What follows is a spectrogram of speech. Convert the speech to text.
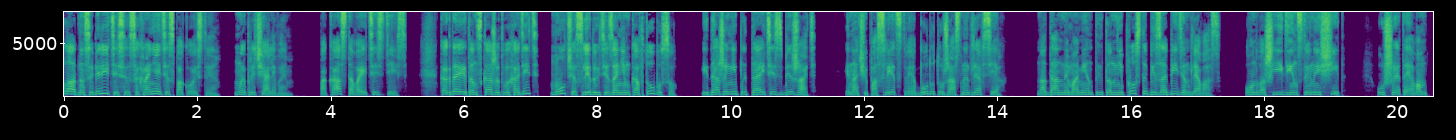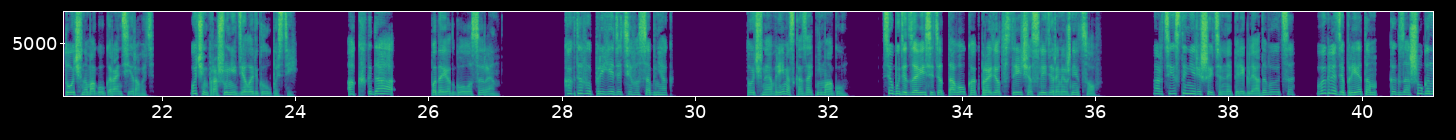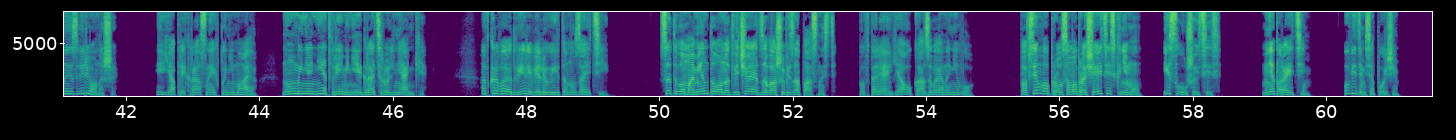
Ладно, соберитесь и сохраняйте спокойствие. Мы причаливаем. Пока оставайтесь здесь. Когда Эйтан скажет выходить, молча следуйте за ним к автобусу и даже не пытайтесь сбежать, иначе последствия будут ужасны для всех. На данный момент Итан не просто безобиден для вас. Он ваш единственный щит. Уж это я вам точно могу гарантировать. Очень прошу не делать глупостей. «А когда...» — подает голос Ирен. «Когда вы приедете в особняк?» Точное время сказать не могу. Все будет зависеть от того, как пройдет встреча с лидерами жнецов. Артисты нерешительно переглядываются, выглядя при этом как зашуганные зверёныши. И я прекрасно их понимаю, но у меня нет времени играть роль няньки. Открываю дверь и велю Итану зайти. С этого момента он отвечает за вашу безопасность, повторяю я, указывая на него. По всем вопросам обращайтесь к нему и слушайтесь. Мне пора идти. Увидимся позже.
